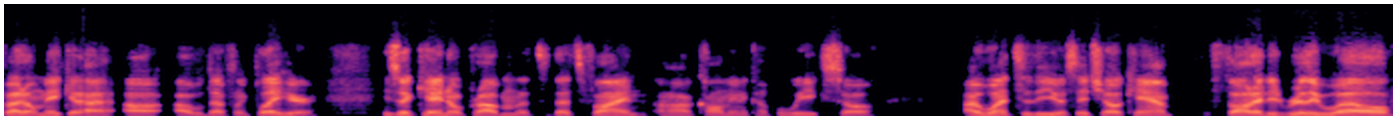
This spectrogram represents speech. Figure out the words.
if I don't make it, I, I, I will definitely play here." He's like, "Okay, no problem. That's that's fine. Uh, call me in a couple weeks." So I went to the USHL camp. Thought I did really well.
